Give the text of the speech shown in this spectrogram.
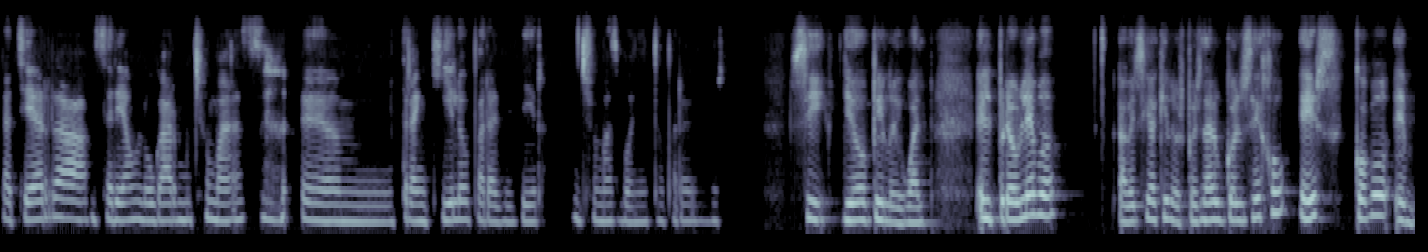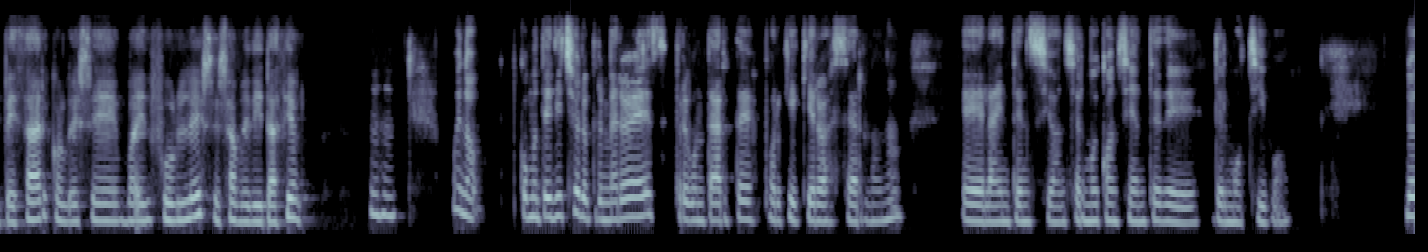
la Tierra sería un lugar mucho más em, tranquilo para vivir, mucho más bonito para vivir. Sí, yo opino igual. El problema a ver si aquí nos puedes dar un consejo, es cómo empezar con ese mindfulness, esa meditación. Bueno, como te he dicho, lo primero es preguntarte por qué quiero hacerlo, ¿no? Eh, la intención, ser muy consciente de, del motivo. Lo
